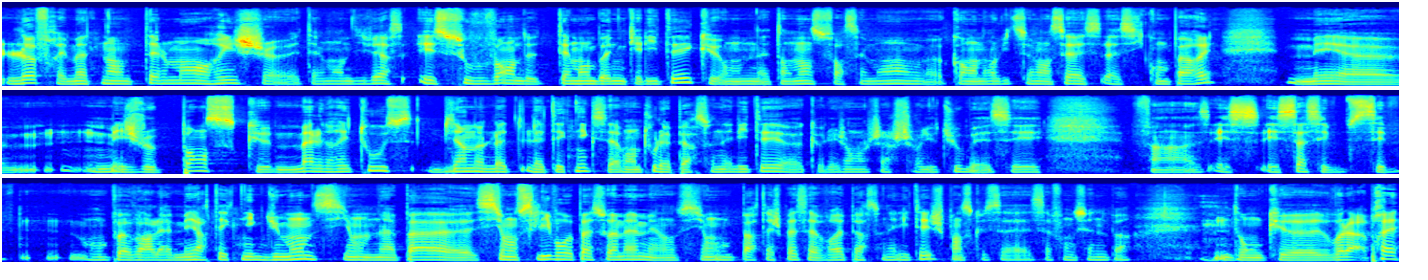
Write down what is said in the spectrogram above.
l'offre est maintenant tellement riche, euh, tellement diverse et souvent de tellement bonne qualité qu'on a tendance forcément, euh, quand on a envie de se lancer, à, s'y comparer. Mais, euh, mais je pense que malgré tout, bien au-delà de la technique, c'est avant tout la personnalité que les gens cherchent sur YouTube et c'est Enfin, et, ça, c'est, on peut avoir la meilleure technique du monde si on n'a pas, euh, si on se livre pas soi-même et si on partage pas sa vraie personnalité. Je pense que ça, ça fonctionne pas. Mhm. Donc euh, voilà. Après,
